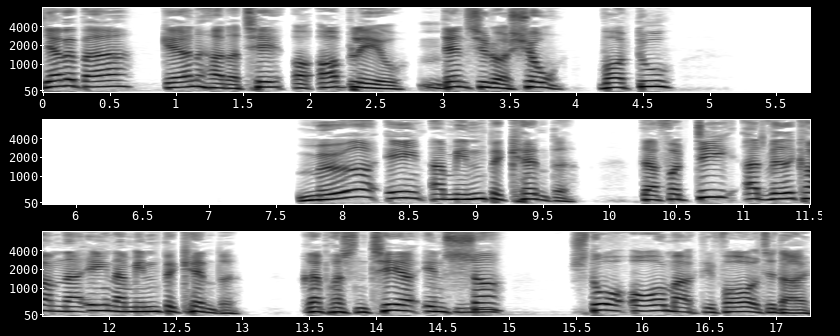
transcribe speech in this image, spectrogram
Jeg vil bare gerne have dig til at opleve mm. den situation, hvor du møder en af mine bekendte, der fordi at vedkommende er en af mine bekendte, repræsenterer en mm. så stor overmagt i forhold til dig,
